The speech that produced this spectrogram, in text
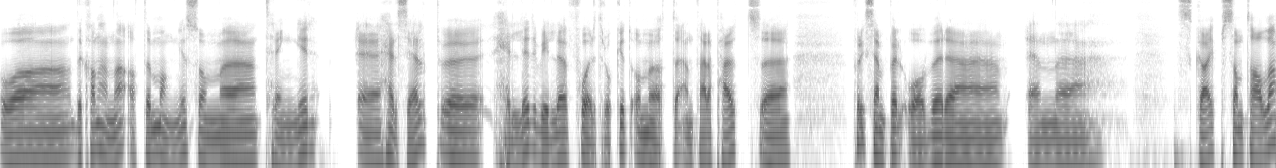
Og det kan hende at det er mange som eh, trenger helsehjelp eh, heller ville foretrukket å møte en terapeut f.eks. for eksempel over en Skype-samtale.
